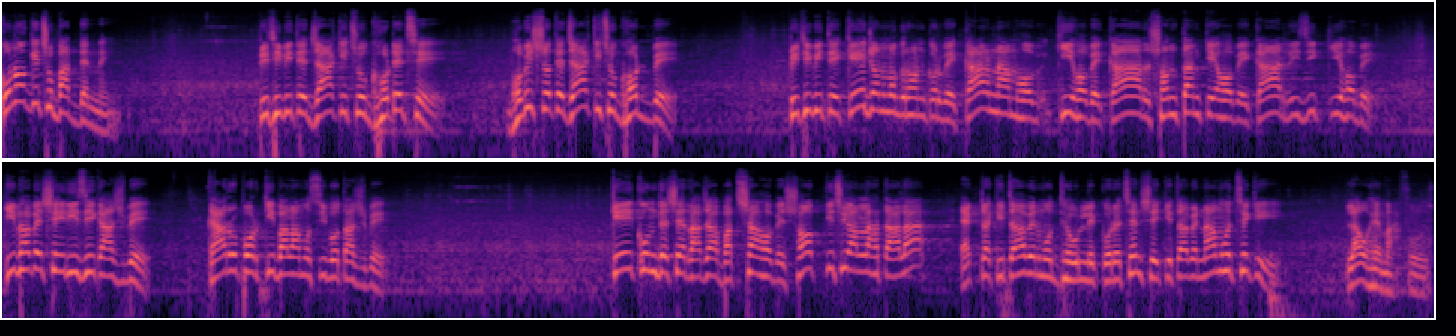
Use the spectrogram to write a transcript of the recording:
কোনো কিছু বাদ দেন নাই। পৃথিবীতে যা কিছু ঘটেছে, ভবিষ্যতে যা কিছু ঘটবে, পৃথিবীতে কে জন্মগ্রহণ করবে, কার নাম হবে, কি হবে, কার সন্তান কে হবে, কার রিজিক কি হবে, কীভাবে সেই রিজিক আসবে কার উপর কি বালা মুসিবত আসবে? কে কোন দেশের রাজা, বাদশাহ হবে? সব কিছু আল্লাহ তালা একটা কিতাবের মধ্যে উল্লেখ করেছেন। সেই কিতাবের নাম হচ্ছে কি? লাউহে মাহফুজ।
